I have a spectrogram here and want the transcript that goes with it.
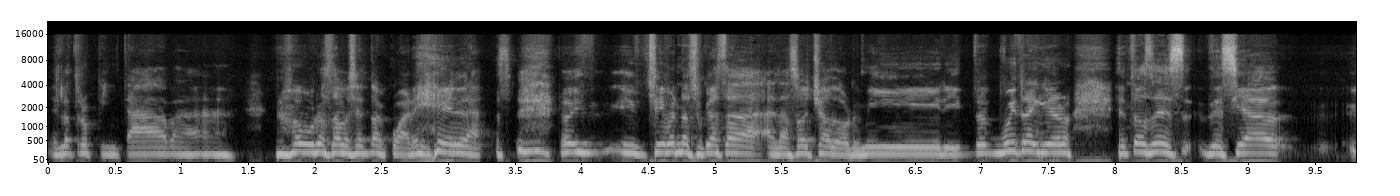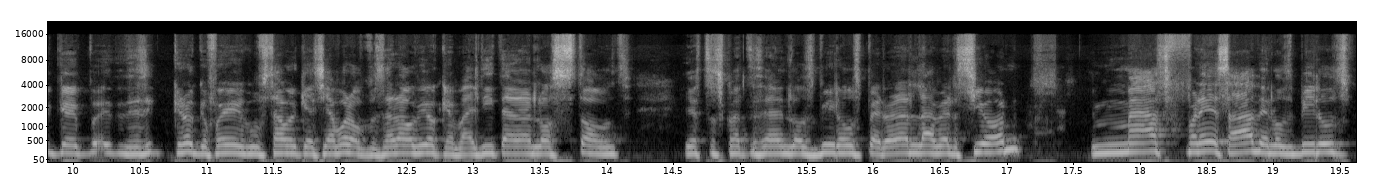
el otro pintaba, ¿no? uno estaba haciendo acuarelas y, se iban a su casa a las ocho a dormir y muy tranquilo. Entonces decía que creo que fue Gustavo el que decía, bueno, pues era obvio que maldita eran los Stones y estos cuates eran los Beatles, pero eran la versión más fresa de los Beatles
